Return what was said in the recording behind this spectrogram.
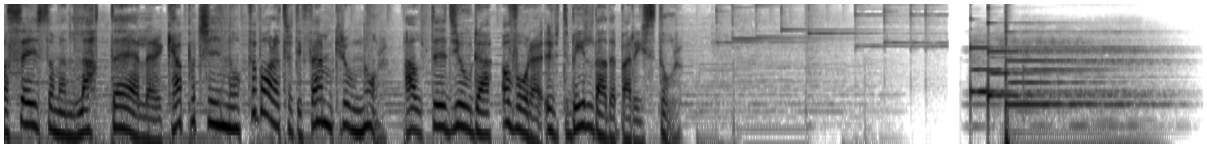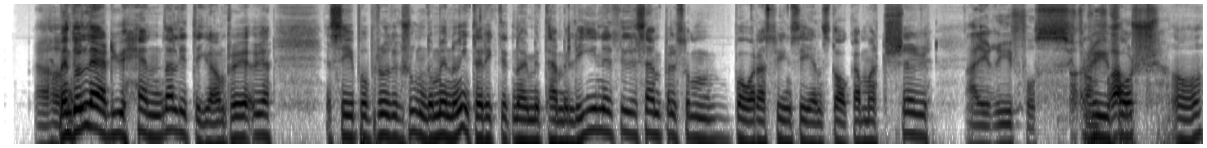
Vad sägs om en latte eller cappuccino för bara 35 kronor? Alltid gjorda av våra utbildade baristor. Men då lär det ju hända lite grann. För jag, jag, jag ser på produktion, de är nog inte riktigt nöjda med Tamelini till exempel som bara syns i enstaka matcher. Nej, det är Ryfors framförallt. Ryfors. Ja.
